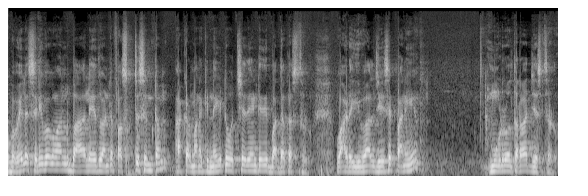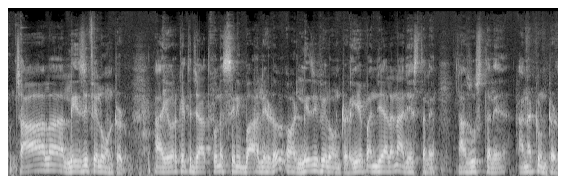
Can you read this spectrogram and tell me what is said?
ఒకవేళ శని భగవాన్లు బాగలేదు అంటే ఫస్ట్ సిమ్టమ్ అక్కడ మనకి నెగిటివ్ వచ్చేది ఏంటిది బద్దకస్తుడు. వాడు ఇవాళ చేసే పని మూడు రోజుల తర్వాత చేస్తాడు. చాలా లేజీ ఫీలో ఉంటాడు. ఆ ఎవరికైతే జాతకంలో శని బాగాలేడో వాడు లేజీ ఫీలో ఉంటాడు. ఏ పని చేయాలని ఆ చేస్తలే ఆ చూస్తలే అన్నట్టు ఉంటాడు.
